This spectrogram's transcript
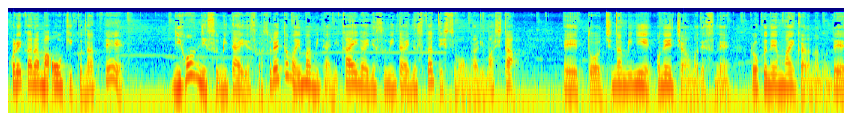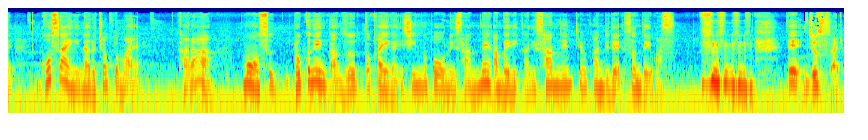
これからまあ大きくなって日本に住みたいですか？それとも今みたいに海外で住みたいですか？って質問がありました。えーと、ちなみにお姉ちゃんはですね6年前からなので5歳になるちょっと前からもう6年間ずっと海外にシンガポールに3年アメリカに3年っていう感じで住んでいます。で10歳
